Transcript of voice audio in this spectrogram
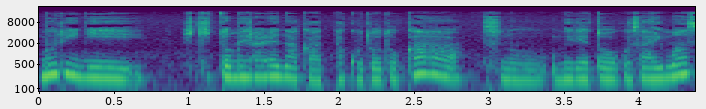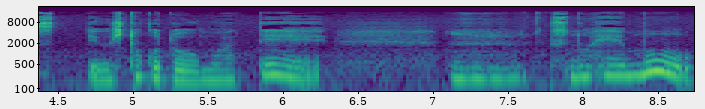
無理に引き止められなかったこととかそのおめでとうございますっていう一言もあってうんその辺も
